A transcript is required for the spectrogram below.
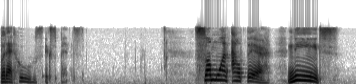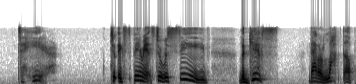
But at whose expense? Someone out there needs to hear, to experience, to receive the gifts that are locked up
